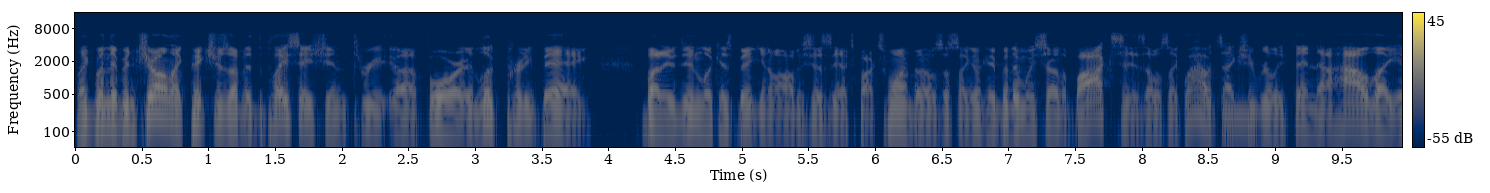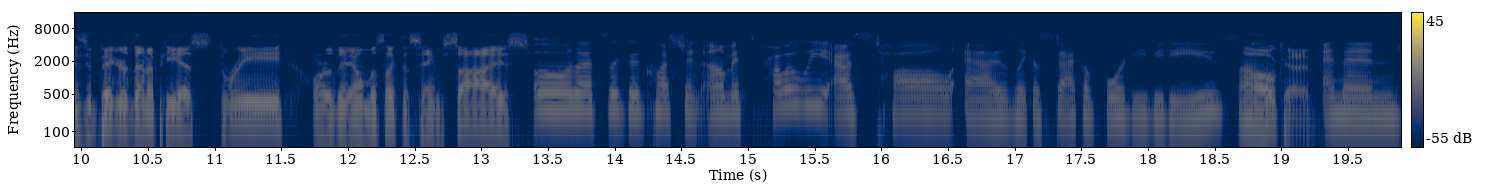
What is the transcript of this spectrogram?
Like when they've been showing like pictures of it, the PlayStation three, uh, four, it looked pretty big, but it didn't look as big, you know, obviously as the Xbox One. But I was just like, okay. But then we saw the boxes. I was like, wow, it's actually really thin. Now, how like is it bigger than a PS3, or are they almost like the same size? Oh, that's a good question. Um, it's probably as tall as like a stack of four DVDs, Oh, okay. and then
